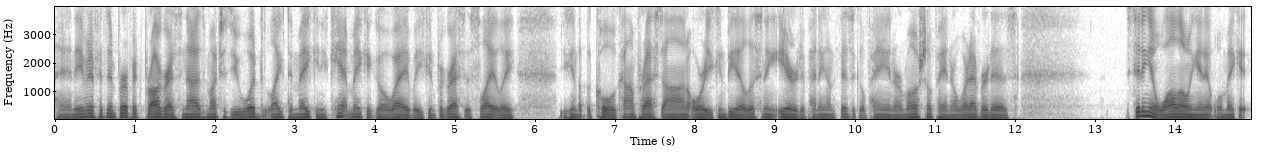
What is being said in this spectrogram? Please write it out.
And even if it's imperfect progress, not as much as you would like to make, and you can't make it go away, but you can progress it slightly. You can put the cold compressed on, or you can be a listening ear, depending on physical pain or emotional pain or whatever it is. Sitting and wallowing in it will make it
